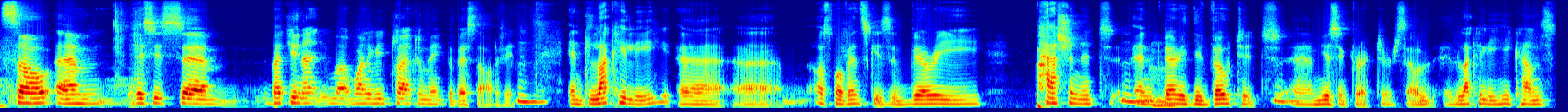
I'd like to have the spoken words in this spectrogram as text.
so um, this is um, but you know when we try to make the best out of it? And luckily uh, uh, osmo Vänskä is a very passionate and very devoted uh, music director. So luckily he comes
